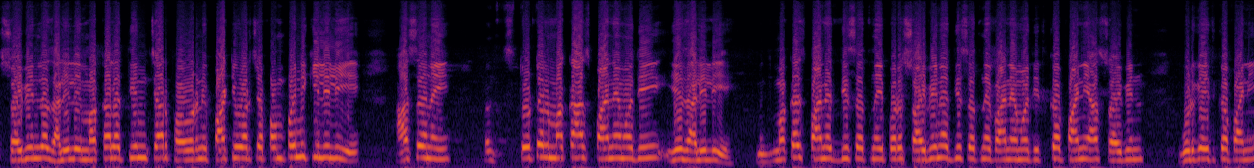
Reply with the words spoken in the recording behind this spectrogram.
सोयाबीनला झालेली आहे. मकाला तीन चार फवारणी पाठीवरच्या पंपानी केलेली आहे. असं नाही. पण टोटल मका आज पाण्यामध्ये हे झालेली आहे. म्हणजे मकाच पाण्यात दिसत नाही परत सोयाबीनच दिसत नाही पाण्यामध्ये. इतकं पाणी आज सोयाबीन गुडघे इतकं पाणी.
